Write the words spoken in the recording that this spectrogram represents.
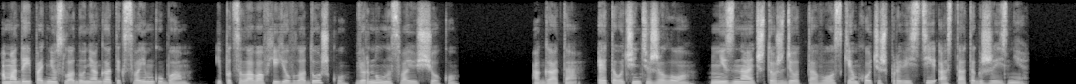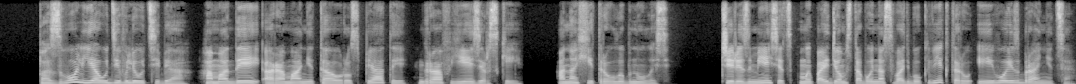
Амадей поднес ладонь Агаты к своим губам и, поцеловав ее в ладошку, вернул на свою щеку. «Агата, это очень тяжело, не знать, что ждет того, с кем хочешь провести остаток жизни. «Позволь я удивлю тебя, Амадей о романе «Таурус Пятый» граф Езерский». Она хитро улыбнулась. «Через месяц мы пойдем с тобой на свадьбу к Виктору и его избраннице.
